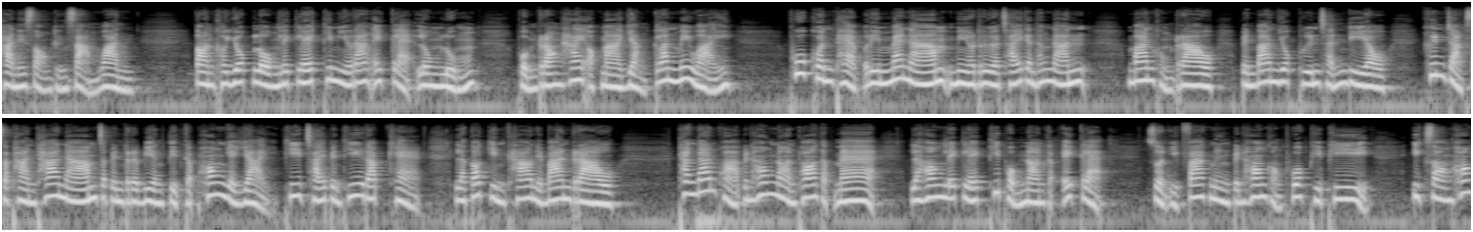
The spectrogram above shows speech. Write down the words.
ภายใน 2-3 วัน ตอนเขายกลงเล็กๆ ที่มีร่างไอ้แกละลงหลุม ผมร้องไห้ออกมาอย่างกลั้นไม่ไหว ผู้คนแถบริมแม่น้ำมีเรือใช้กันทั้งนั้น บ้านของเราเป็นบ้านยกพื้นชั้นเดียว ขึ้นจากสะพานท่าน้ำจะเป็นระเบียงติดกับห้องใหญ่ ๆ ที่ใช้เป็นที่รับแขก แล้วก็กินข้าวในบ้านเรา ทางด้านขวาเป็นห้องนอนพ่อกับแม่ และห้องเล็กๆ ที่ผมนอนกับไอ้แกละ ส่วนอีกฝากหนึ่งเป็นห้องของพวกพี่ๆอีกสองห้อง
